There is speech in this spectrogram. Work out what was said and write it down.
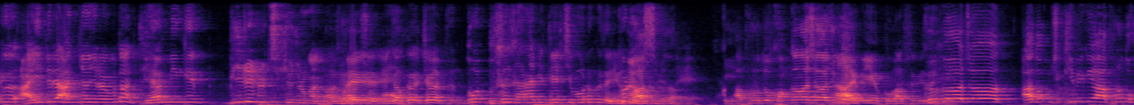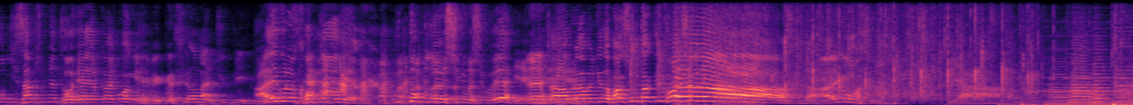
그 아이들의 안전이라보단 대한민국의 미래를 지켜주는 거 아닙니까? 그러니까 그 저 뭐, 무슨 사람이 될지 모르거든요. 그래 맞습니다. 앞으로도 건강하셔가지고. 아, 예, 고맙습니다. 그거 저 아동 지킴이기 앞으로도 한 2, 30년 더 해야 될거 알고 하게. 그 썸한 준비. 아이 그럼 건강하게 운동도 더 열심히 하시고 예. 예, 자 예. 우리 아버님께도 박수 부탁드리고 고맙습니다. 고맙습니다. 아이고 고맙습니다. 이야.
